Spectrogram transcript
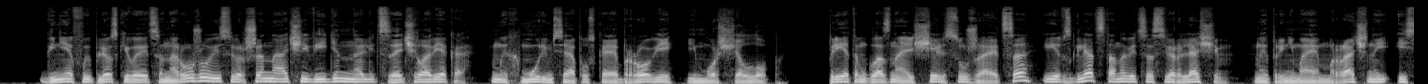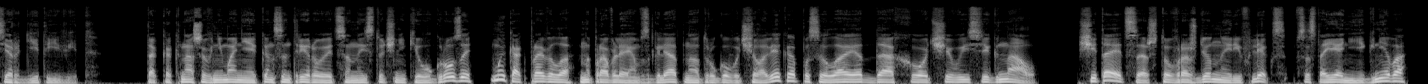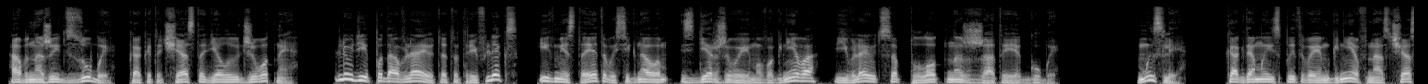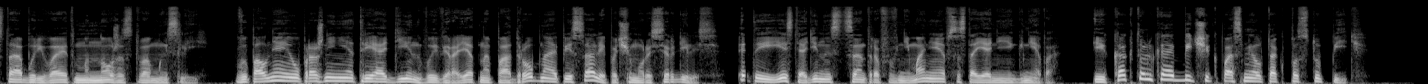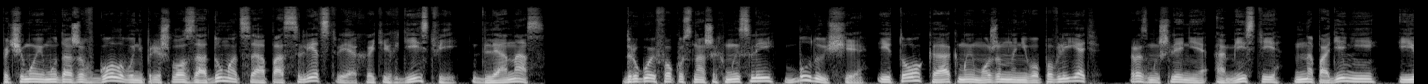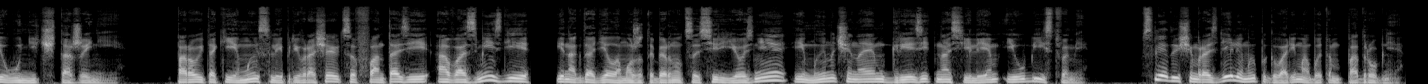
Гнев выплескивается наружу и совершенно очевиден на лице человека. Мы хмуримся, опуская брови и морща лоб. При этом глазная щель сужается, и взгляд становится сверлящим, мы принимаем мрачный и сердитый вид. Так как наше внимание концентрируется на источнике угрозы, мы, как правило, направляем взгляд на другого человека, посылая доходчивый сигнал. Считается, что врожденный рефлекс в состоянии гнева — обнажить зубы, как это часто делают животные. Люди подавляют этот рефлекс, и вместо этого сигналом сдерживаемого гнева являются плотно сжатые губы. Мысли когда мы испытываем гнев, нас часто обуревает множество мыслей. Выполняя упражнение 3.1, вы, вероятно, подробно описали, почему рассердились. Это и есть один из центров внимания в состоянии гнева. И как только обидчик посмел так поступить? Почему ему даже в голову не пришло задуматься о последствиях этих действий для нас? Другой фокус наших мыслей — будущее и то, как мы можем на него повлиять. Размышления о мести, нападении и уничтожении. Порой такие мысли превращаются в фантазии о возмездии, иногда дело может обернуться серьезнее, и мы начинаем грезить насилием и убийствами. В следующем разделе мы поговорим об этом подробнее.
